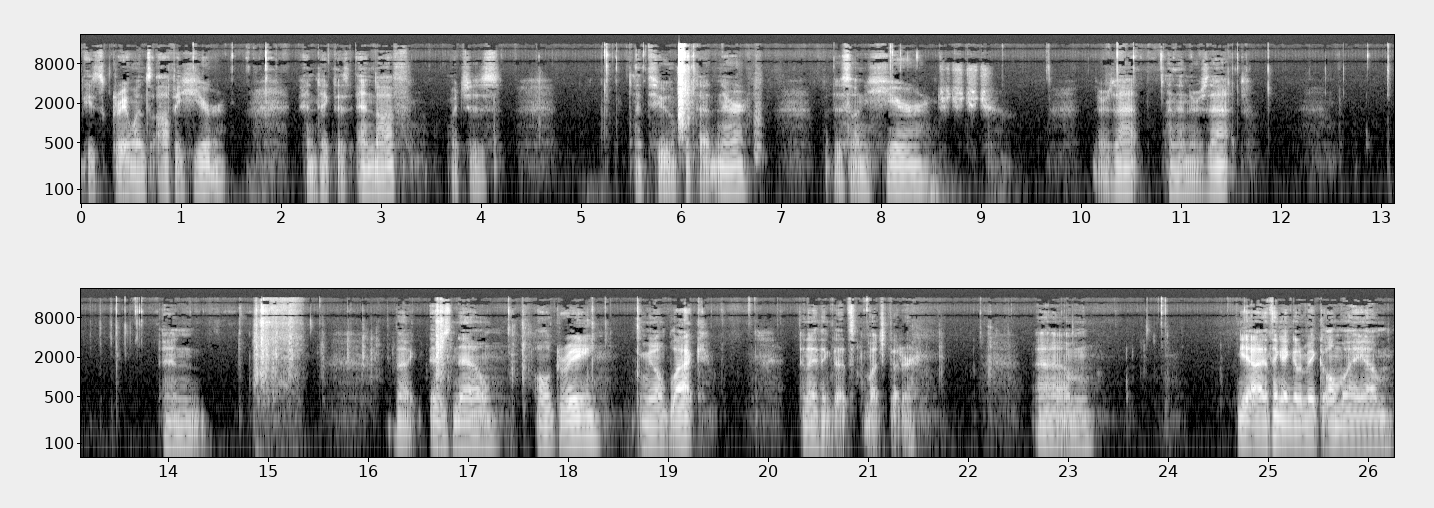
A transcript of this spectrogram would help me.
these gray ones off of here and take this end off, which is a two, put that in there. Put this on here. There's that. And then there's that. And that is now all gray, I mean all black. And I think that's much better. Um, yeah, I think I'm going to make all my um,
